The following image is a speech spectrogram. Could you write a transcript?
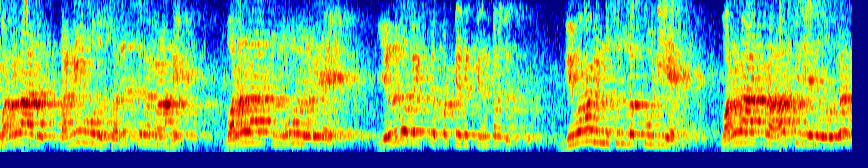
வரலாறு தனி ஒரு சரித்திரமாக வரலாற்று நூல்களிலே எழுத வைக்கப்பட்டிருக்கின்றது. திவான் என்று சொல்லக்கூடிய வரலாற்று ஆசிரியர் ஒருவர்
